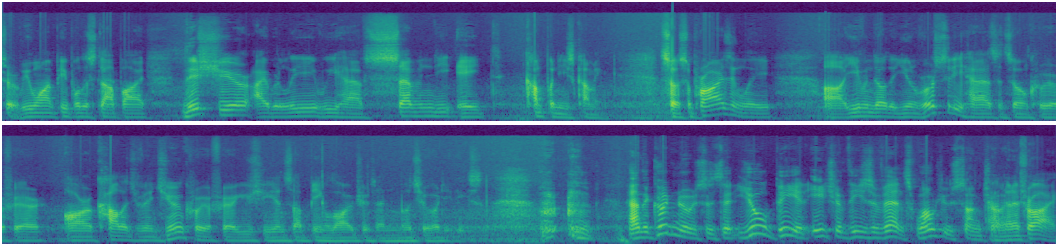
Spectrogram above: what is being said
too. We want people to stop by. This year, I believe we have 78 companies coming. So surprisingly, uh, even though the university has its own career fair, our College of Engineering career fair usually ends up being larger than the majority of these. And the good news is that you'll be at each of these events, won't you, Song I'm going to try.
